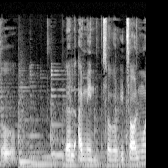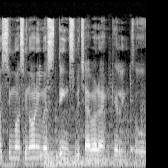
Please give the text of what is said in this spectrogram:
So well i mean so it's almost synonymous things whichever i'm telling. So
